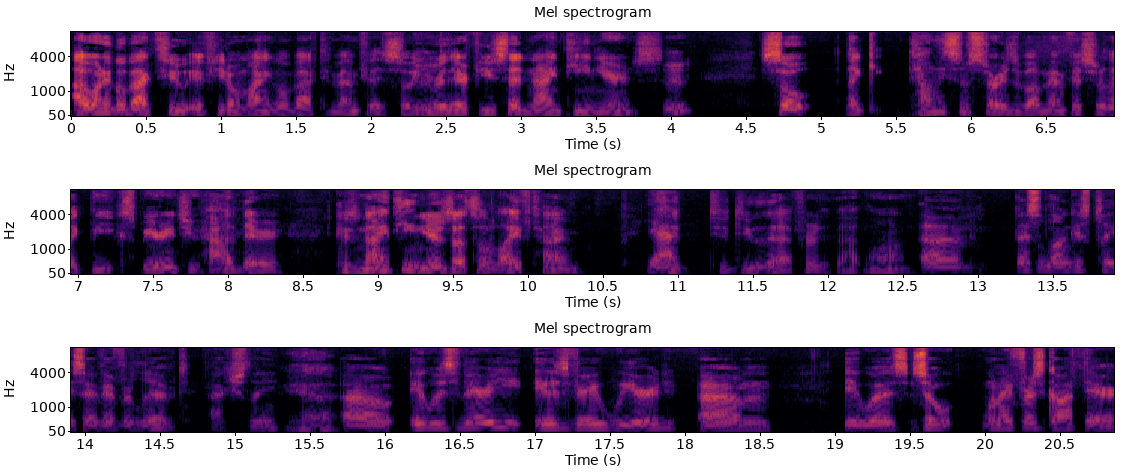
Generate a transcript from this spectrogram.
I want to go back to, if you don't mind, going back to Memphis. So you were there, if you said 19 years. Mhm. So, like, tell me some stories about Memphis or like the experience you had there, because 19 years, that's a lifetime. Yeah. To, to do that for that long. Um, that's the longest place I've ever lived, actually. Yeah. Uh, it was very it was very weird. Um, it was so when I first got there,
